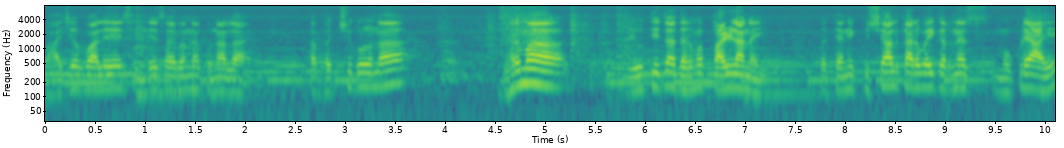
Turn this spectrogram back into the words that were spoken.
भाजपवाले शिंदेसाहेबांना कुणाला आहे का बच्चू कडूनं धर्म युतीचा धर्म पाळला नाही तर त्यांनी खुशाल कारवाई करण्यास मोकळे आहे.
